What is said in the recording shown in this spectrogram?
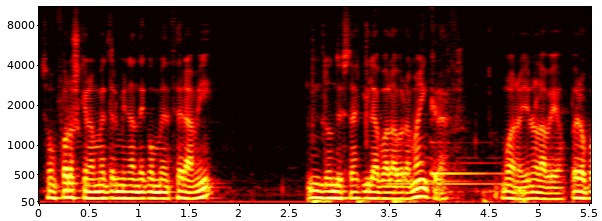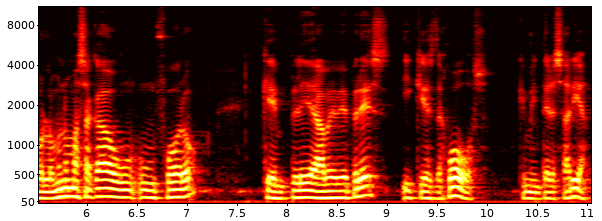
Son foros que no me terminan de convencer a mí. ¿Dónde está aquí la palabra Minecraft? Bueno, yo no la veo. Pero por lo menos me ha sacado un, foro que emplea BBPress y que es de juegos. Que me interesaría.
